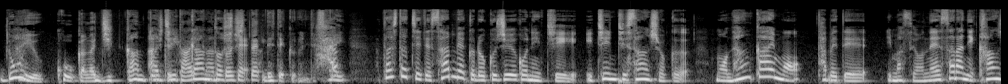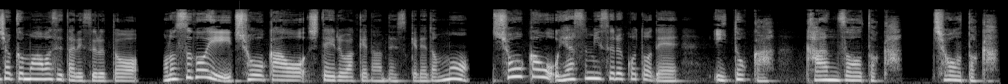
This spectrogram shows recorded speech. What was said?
どういう効果が実感として、体感として出てくるんですか、はい、私たちで365日、1日3食、もう何回も食べていますよね。さらに間食も合わせたりすると、ものすごい消化をしているわけなんですけれども、消化をお休みすることで、胃とか肝臓とか腸とか、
